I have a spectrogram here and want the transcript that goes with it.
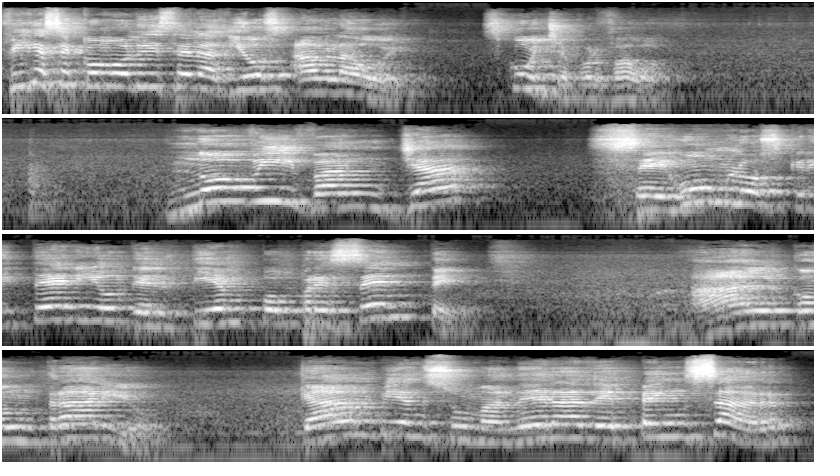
Fíjese cómo dice la Dios habla hoy. Escuche, por favor no vivan ya según los criterios del tiempo presente. Al contrario, cambien su manera de pensar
